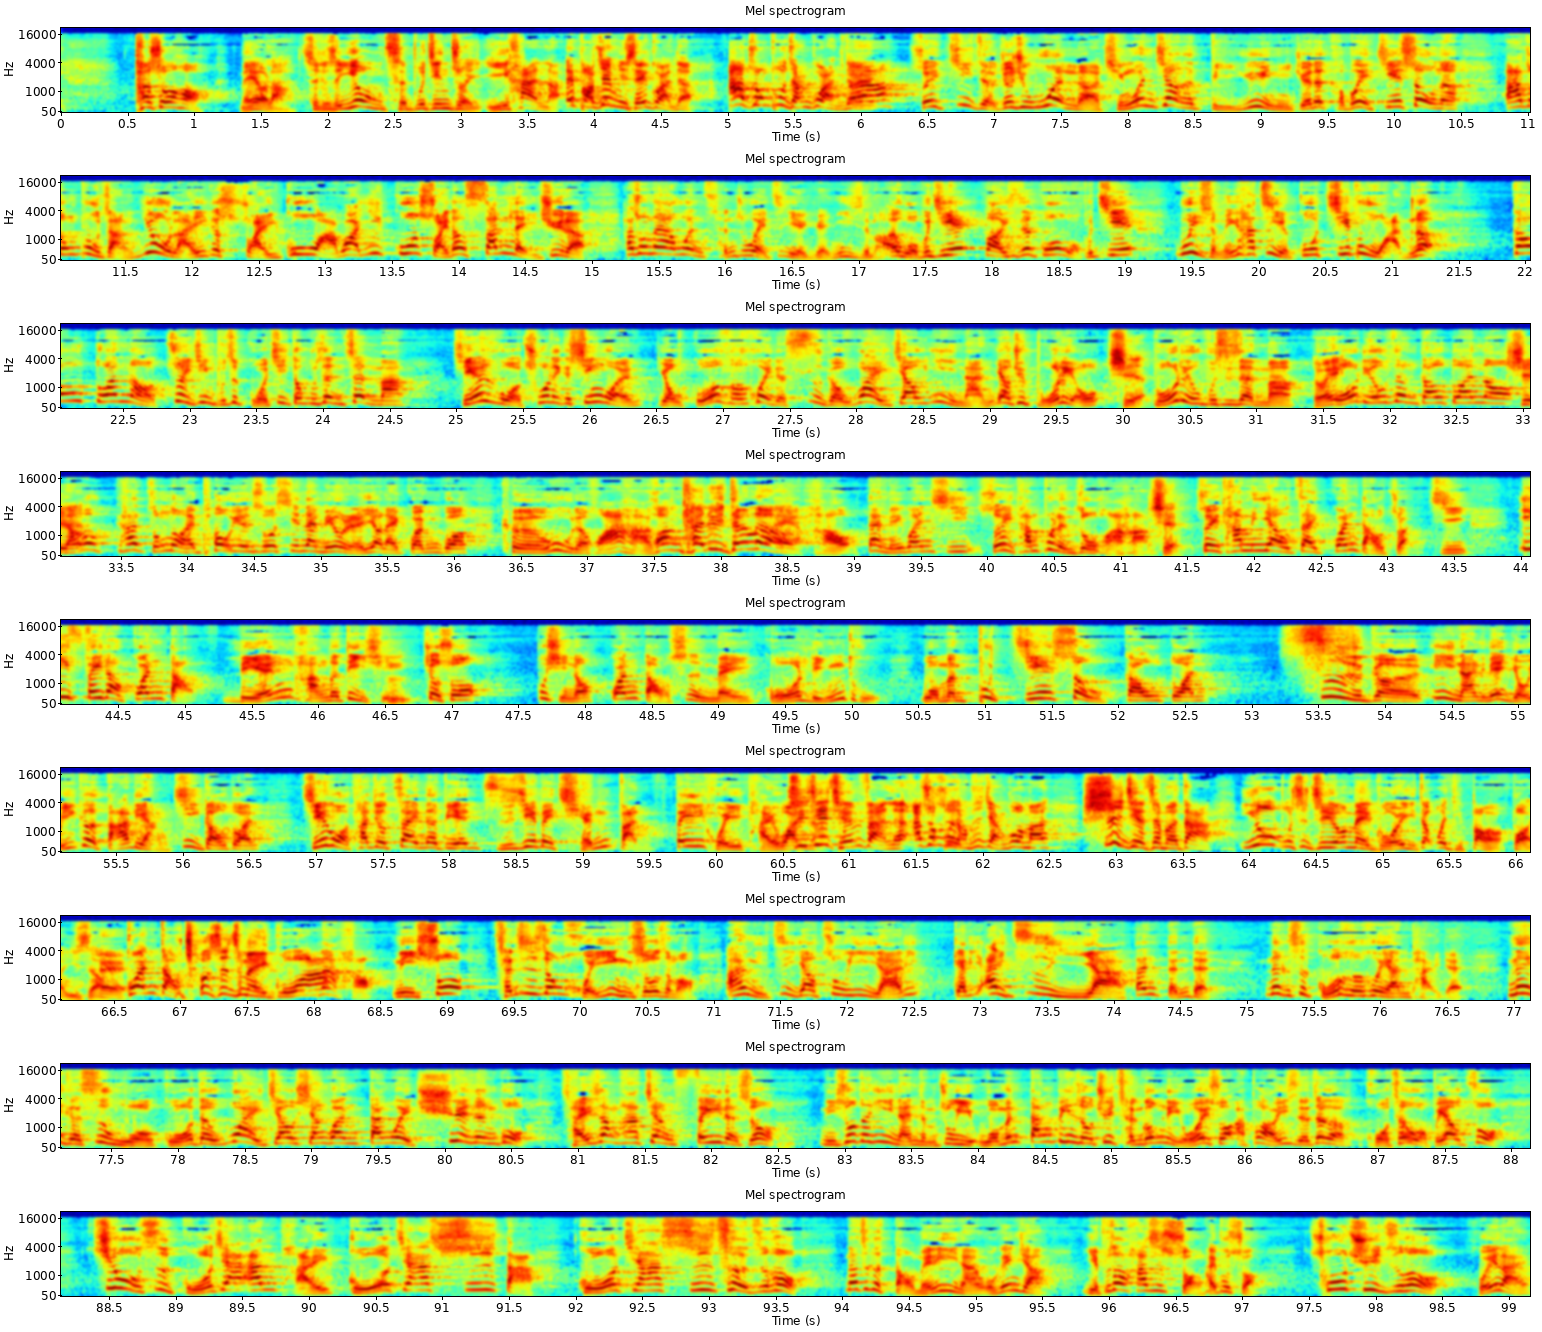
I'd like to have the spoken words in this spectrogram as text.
他说哈没有啦，这个是用词不精准，遗憾啦。哎，保健品谁管的？阿中部长管的啊。所以记者就去问了，请问这样的比喻你觉得可不可以接受呢？阿中部长又来一个甩锅啊！哇，一锅甩到三垒去了。他说：“那要问陈祖伟自己的原意是什么？”哎，我不接，不好意思，这锅我不接。为什么？因为他自己的锅接不完了。高端哦，最近不是国际都不认证吗？结果出了一个新闻，有国合会的四个外交意男要去博流，是。博流不是认吗？对，博流认高端哦。是，然后他总统还抱怨说，现在没有人要来观光，可恶的华航，黄开绿灯了。哎，好，但没关系，所以他们不能坐华航，是，所以他们要在关岛转机，一飞到关岛，联航的地勤、嗯、就说不行哦，关岛是美国领土，我们不接受高端。四个意男里面有一个打两剂高端，结果他就在那边直接被遣返飞回台湾，直接遣返了。阿中部长不是讲过吗？世界这么大，又不是只有美国而已。但问题不好不好意思啊，欸、关岛就是美国啊。那好，你说陈世忠回应说什么啊？你自己要注意啊，你赶紧爱质疑呀，但等等，那个是国合会安排的，那个是我国的外交相关单位确认过。才让他这样飞的时候，你说这意男怎么注意？我们当兵的时候去成功里，我会说啊，不好意思，这个火车我不要坐，就是国家安排、国家施打、国家施策之后，那这个倒霉的意男，我跟你讲，也不知道他是爽还不爽。出去之后回来，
